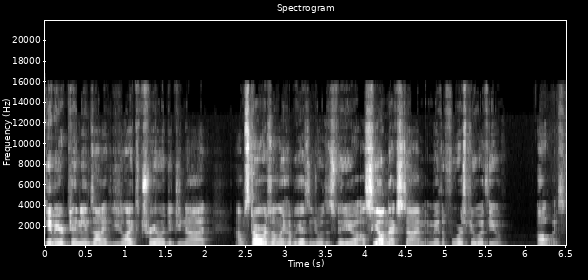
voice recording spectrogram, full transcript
Give me your opinions on it. Did you like the trailer? Did you not? I'm Star Wars only. Hope you guys enjoyed this video. I'll see y'all next time, and may the Force be with you always.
